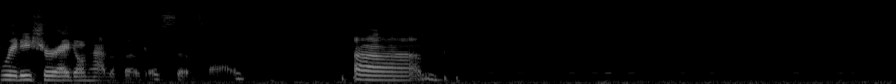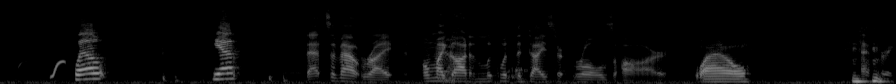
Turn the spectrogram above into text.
I'm pretty sure I don't have a focus, so it's fine. Um, well, yep. that's about right. Oh my Yeah. god, and look what the dice rolls are. wow. Efrix.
